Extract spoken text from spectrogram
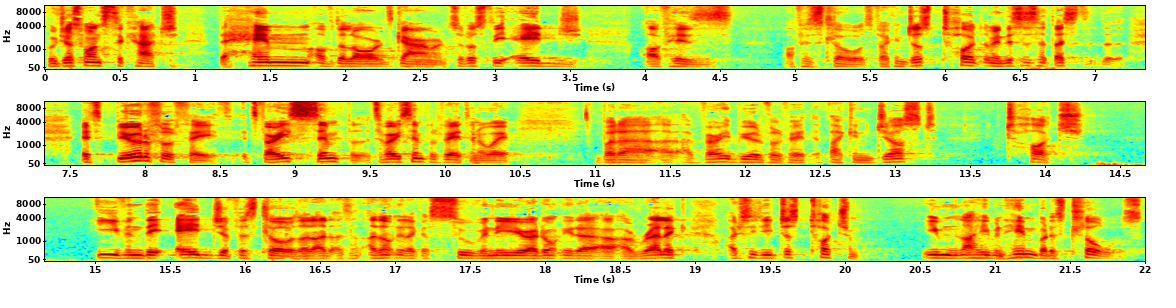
who just wants to catch the hem of the Lord's garment, so just the edge of his of his clothes. If I can just touch, I mean, this is that's, it's beautiful faith. It's very simple. It's a very simple faith in a way, but a, a very beautiful faith. If I can just touch even the edge of his clothes. I, I, I don't need like a souvenir. I don't need a, a, relic. I just need to just touch him, even not even him, but his clothes.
